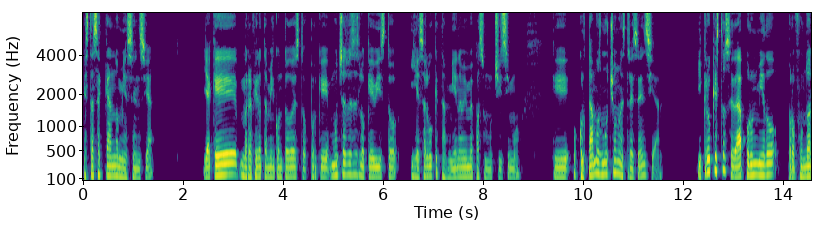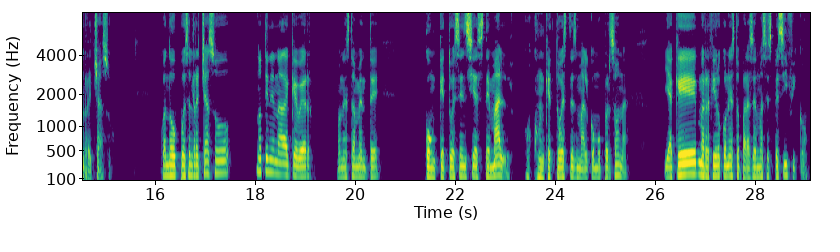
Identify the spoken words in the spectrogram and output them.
está sacando mi esencia. ¿Y a qué me refiero también con todo esto? Porque muchas veces lo que he visto, y es algo que también a mí me pasó muchísimo, que ocultamos mucho nuestra esencia. Y creo que esto se da por un miedo profundo al rechazo. Cuando pues el rechazo no tiene nada que ver, honestamente, con que tu esencia esté mal o con que tú estés mal como persona. ¿Y a qué me refiero con esto para ser más específico?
